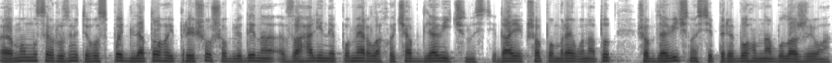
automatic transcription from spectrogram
Ми мусимо розуміти, Господь для того і прийшов, щоб людина взагалі не померла хоча б для вічності. Да? Якщо помре вона тут, щоб для вічності перед Богом вона була жива.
